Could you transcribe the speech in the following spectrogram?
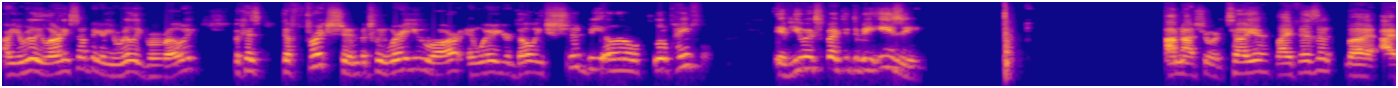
are you really learning something? Are you really growing? Because the friction between where you are and where you're going should be a little little painful. If you expect it to be easy i'm not sure what to tell you life isn't but i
